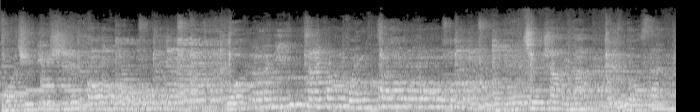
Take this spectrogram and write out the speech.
过去的时候，我和你在黄昏后，欣赏那日落山头，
